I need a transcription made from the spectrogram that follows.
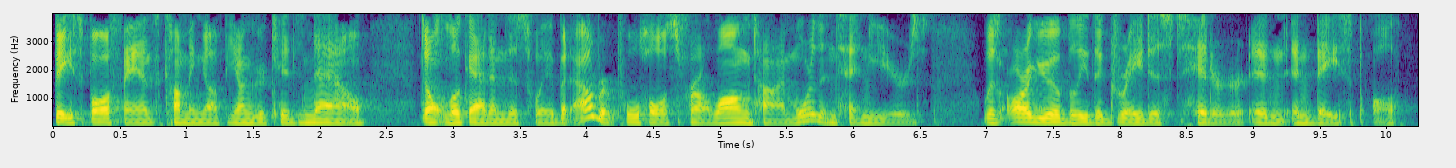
baseball fans coming up, younger kids now, don't look at him this way. But Albert Pujols, for a long time, more than 10 years, was arguably the greatest hitter in, in baseball.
